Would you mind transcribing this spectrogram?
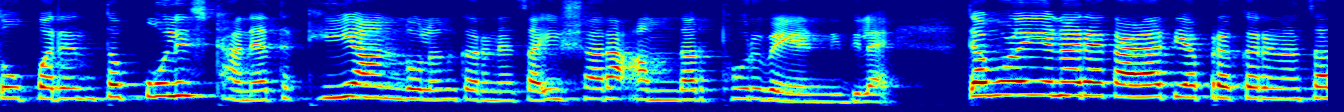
तोपर्यंत पोलीस ठाण्यात ठिय्या आंदोलन करण्याचा इशारा आमदार थोरवे यांनी दिलाय. त्यामुळे येणाऱ्या काळात या प्रकरणाचा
